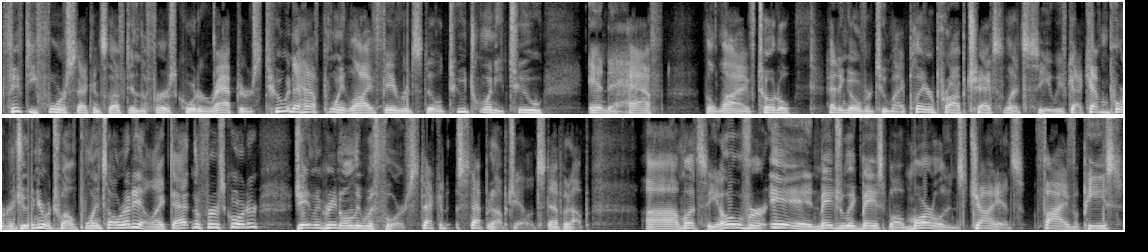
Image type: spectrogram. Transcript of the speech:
54 seconds left in the first quarter. Raptors two and a half point live favorites still, 222 and a half the live total. Heading over to my player prop checks. Let's see. We've got Kevin Porter Jr. with 12 points already. I like that in the first quarter. Jalen Green only with four. Step it, step it up, Jalen. Step it up. Um, let's see. Over in Major League Baseball, Marlins, Giants, five apiece.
